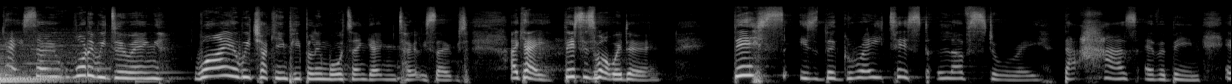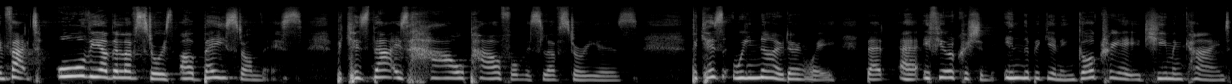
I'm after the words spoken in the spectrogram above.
Okay, so what are we doing? Why are we chucking people in water and getting totally soaked? Okay, this is what we're doing. This is the greatest love story that has ever been. In fact, all the other love stories are based on this because that is how powerful this love story is. Because we know, don't we, that uh, if you're a Christian, in the beginning, God created humankind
